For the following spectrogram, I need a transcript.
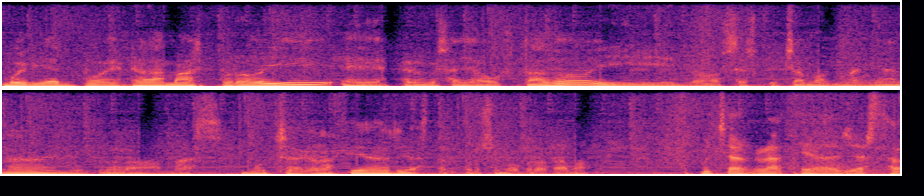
Muy bien, pues nada más por hoy. Eh, espero que os haya gustado y nos escuchamos mañana en un programa más. Muchas gracias y hasta el próximo programa. Muchas gracias y hasta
